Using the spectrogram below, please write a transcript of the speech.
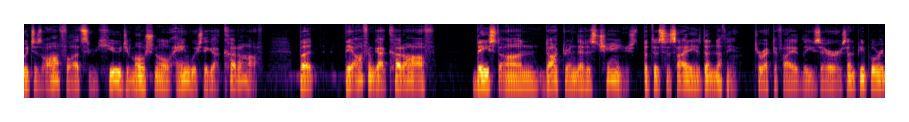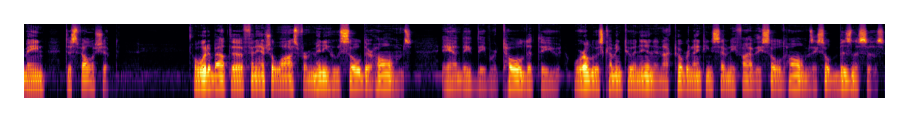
which is awful. That's huge emotional anguish. They got cut off. But they often got cut off based on doctrine that has changed. But the society has done nothing to rectify these errors, and people remain disfellowshipped. Well, what about the financial loss for many who sold their homes? And they, they were told that the world was coming to an end in October 1975. They sold homes, they sold businesses.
